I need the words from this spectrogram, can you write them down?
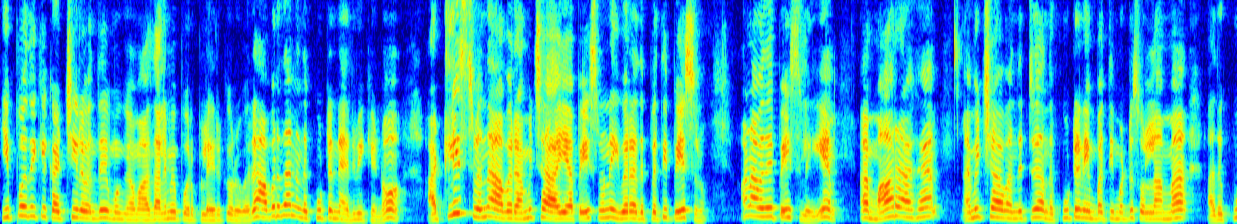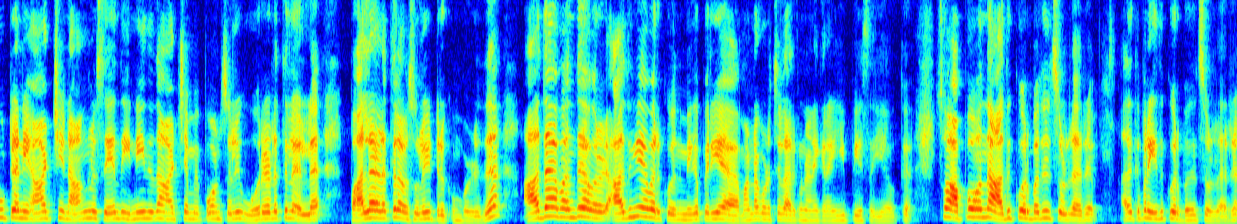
இப்போதைக்கு கட்சியில் வந்து ம- தலைமை பொறுப்பில் இருக்கிறவர். அவர் தான் அந்த கூட்டணி அறிவிக்கணும். அட்லீஸ்ட் வந்து அவர் அமித்ஷா ஐயா பேசணும்னா இவர் அதை பற்றி பேசணும். ஆனால் அவரே பேசலையே. மாறாக அமித்ஷா வந்துட்டு அந்த கூட்டணியை பற்றி மட்டும் சொல்லாமல் அது கூட்டணி ஆட்சி நாங்களும் சேர்ந்து இணைந்து தான் ஆட்சி அமைப்போம்னு சொல்லி ஒரு இடத்துல இல்லை பல இடத்துல அவர் சொல்லிட்டு இருக்கும் பொழுது அதை வந்து அவர் அதுவே அவருக்கு வந்து மிகப்பெரிய மண்ட குடைச்சலாக இருக்கும்னு நினைக்கிறேன் இபிஎஸ் ஐயாவுக்கு. ஸோ அப்போ வந்து அதுக்கு ஒரு பதில் சொல்கிறாரு அதுக்கப்புறம் இதுக்கு ஒரு பதில் சொல்கிறாரு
